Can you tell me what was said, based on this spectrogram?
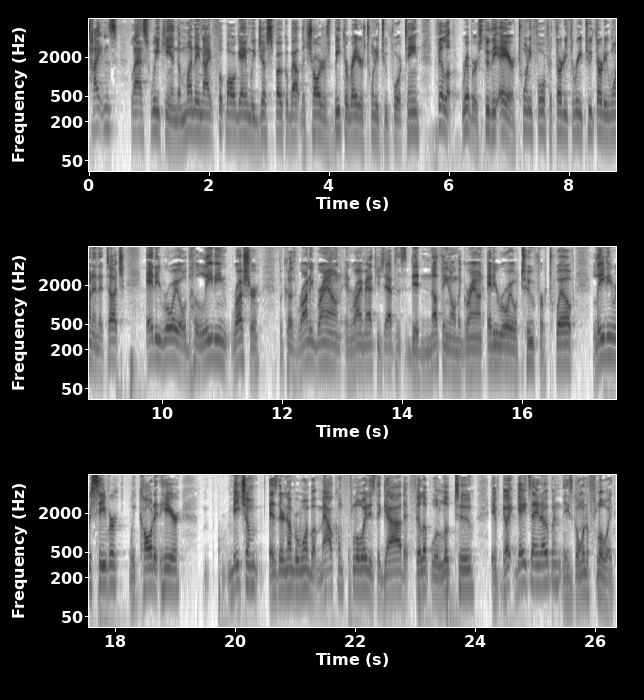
Titans last weekend. The Monday night football game we just spoke about, the Chargers beat the Raiders 22 14. Philip Rivers through the air, 24 for 33, 231 and a touch. Eddie Royal, the leading rusher, because Ronnie Brown and Ryan Mathews' absence did nothing on the ground. Eddie Royal, 2 for 12. Leading receiver, we called it here. Meachem is their number one, but Malcolm Floyd is the guy that Philip will look to. If Gates ain't open, he's going to Floyd.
